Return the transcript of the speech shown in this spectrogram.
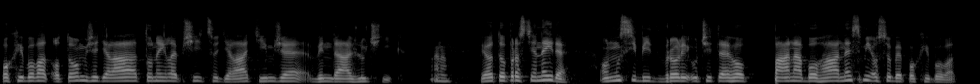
pochybovat o tom, že dělá to nejlepší, co dělá tím, že vyndá žlučník. Ano. Jo, to prostě nejde. On musí být v roli určitého pána Boha, nesmí o sobě pochybovat.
